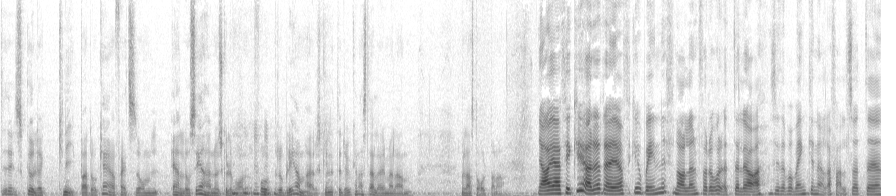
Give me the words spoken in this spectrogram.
det skulle knipa då kan jag faktiskt om LOC här nu skulle få problem här, skulle inte du kunna ställa dig mellan mellan stolparna. Ja, jag fick ju göra det. Jag fick hoppa in i finalen förra året. Eller ja, sitta på bänken i alla fall. Så att eh,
